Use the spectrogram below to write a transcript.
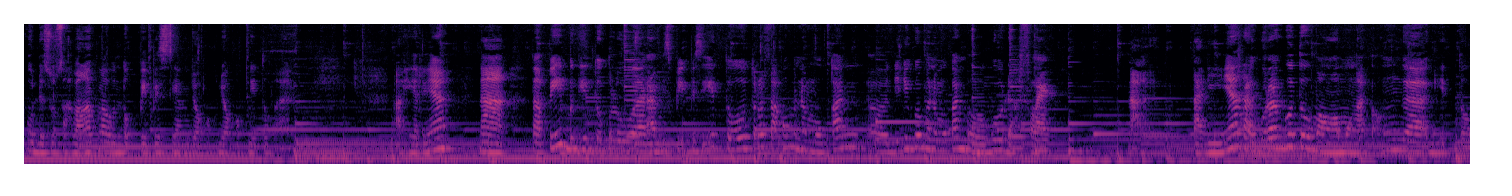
udah susah banget lah untuk pipis yang jongkok-jongkok gitu kan. Akhirnya, nah tapi begitu keluar abis pipis itu terus aku menemukan, eh, jadi gue menemukan bahwa gue udah flag. Nah tadinya ragu-ragu tuh mau ngomong atau enggak gitu.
